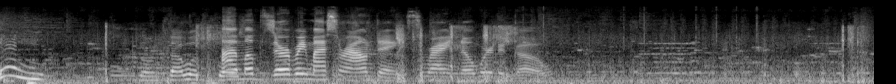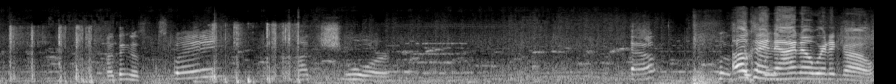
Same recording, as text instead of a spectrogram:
Whoa! Hold on, that was close. I'm observing my surroundings so I know where to go. I think it's this way. Not sure. Yeah. it Okay, now I know where to go.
